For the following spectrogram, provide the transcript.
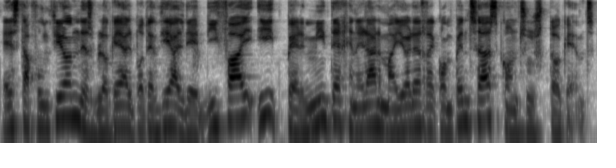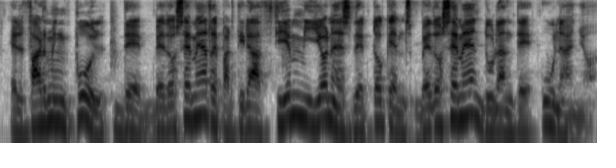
Esta función desbloquea el potencial de DeFi y permite generar mayores recompensas con sus tokens. El farming pool de B2M repartirá 100 millones de tokens B2M durante un año.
